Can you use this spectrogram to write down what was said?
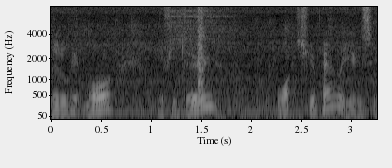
little bit more. If you do, watch your power usage.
